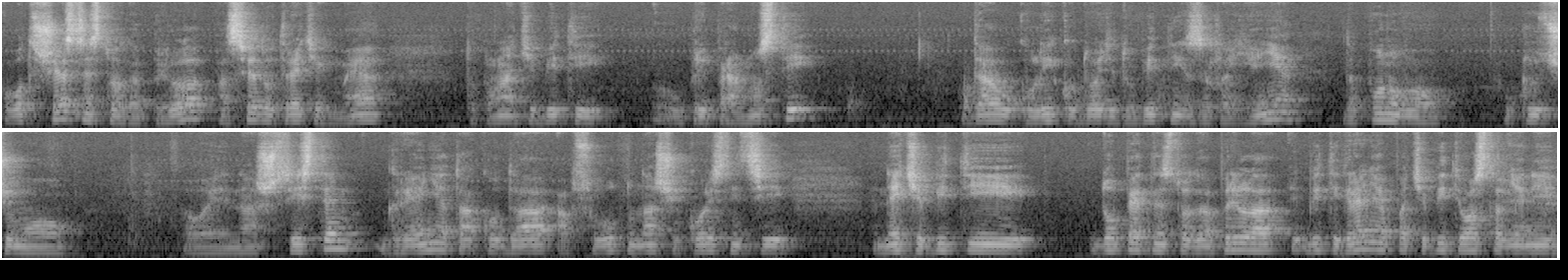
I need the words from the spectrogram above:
od 16. aprila pa sve do 3. maja toplana će biti u pripravnosti da ukoliko dođe do bitnih zahlajenja, da ponovo uključimo ovaj, naš sistem grenja, tako da apsolutno naši korisnici neće biti do 15. aprila biti grenja, pa će biti ostavljeni...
